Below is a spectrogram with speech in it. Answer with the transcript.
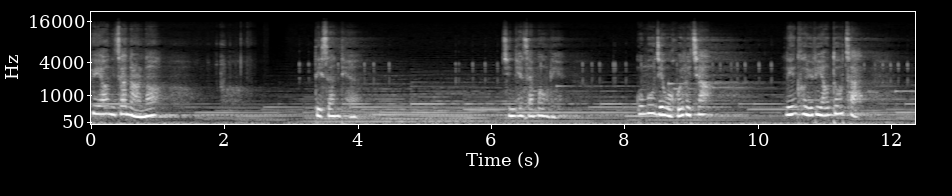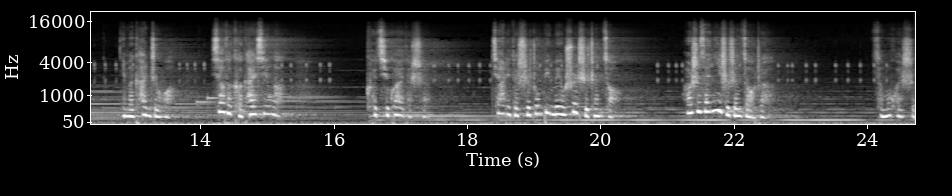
李阳你在哪儿呢？第三天，今天在梦里，我梦见我回了家，林可与李阳都在，你们看着我。笑得可开心了。可奇怪的是，家里的时钟并没有顺时针走，而是在逆时针走着。怎么回事？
